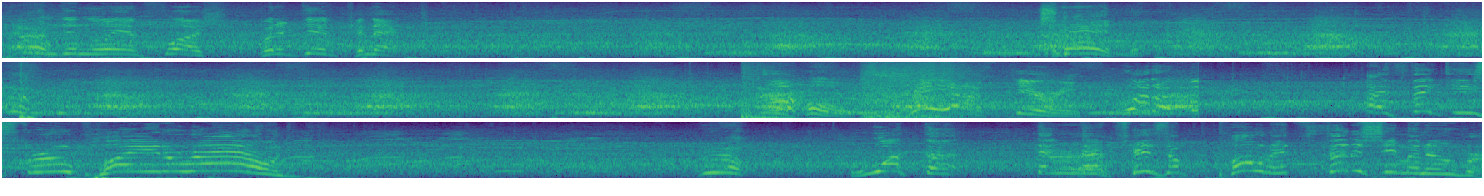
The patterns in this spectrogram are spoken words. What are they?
That one didn't land flush, but it did connect. 10. Oh, chaos theory. What a... I think he's through playing around. What the? That, that's his opponent's finishing maneuver.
